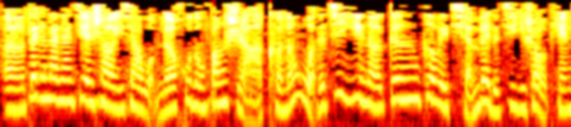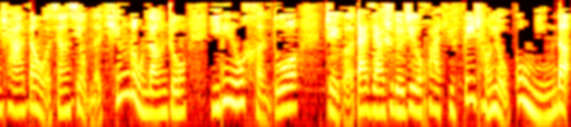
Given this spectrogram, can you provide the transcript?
呃，再跟大家介绍一下我们的互动方式啊。可能我的记忆呢跟各位前辈的记忆稍有偏差，但我相信我们的听众当中一定有很多这个大家是对这个话题非常有共鸣的。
